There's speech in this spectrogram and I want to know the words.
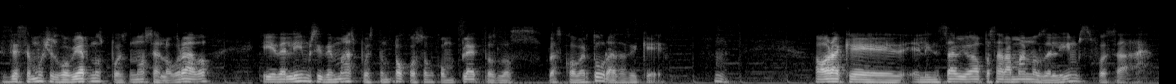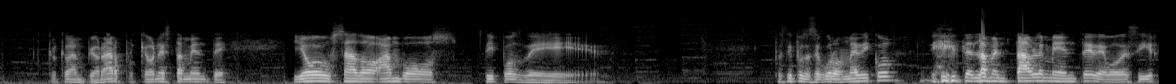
desde hace muchos gobiernos, pues no se ha logrado. Y del IMSS y demás, pues tampoco son completos los, las coberturas, así que... Hmm. Ahora que el INSABI va a pasar a manos del IMSS, pues ah, creo que va a empeorar, porque honestamente yo he usado ambos tipos de pues tipos de seguro médico y lamentablemente debo decir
